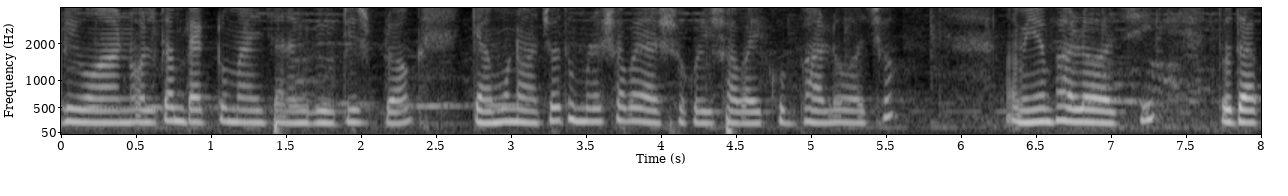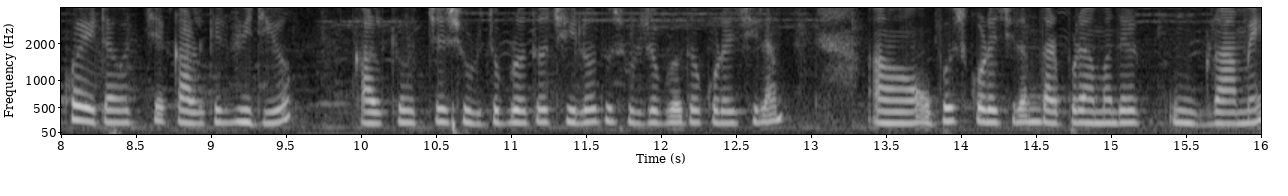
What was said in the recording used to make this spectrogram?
Everyone welcome back to my channel beauty's blog কেমন আছো? তোমরা সবাই আশা করি সবাই খুব ভালো আছো। আমিও ভালো আছি। তো দেখো, এটা হচ্ছে কালকের ভিডিও কালকে হচ্ছে সূর্যব্রত ছিল, তো সূর্যব্রত করেছিলাম। উপোস করেছিলাম। তারপরে আমাদের গ্রামে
